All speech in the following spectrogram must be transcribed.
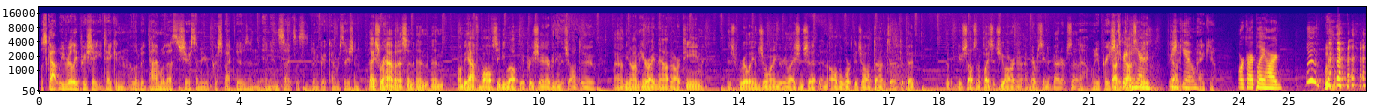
Well, Scott, we really appreciate you taking a little bit of time with us to share some of your perspectives and, and insights. This has been a great conversation. Thanks for having us, and, and, and on behalf of all of CD Wealth, we appreciate everything that y'all do. Um, you know, I'm here right now, but our team is really enjoying the relationship and all the work that y'all have done to, to put the, yourselves in the place that you are, and I've never seen it better. So, Yeah, we appreciate God- it. Great to hear. Godspeed. Thank Appreciate that. you. Thank you. Work hard, play hard. Woo!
